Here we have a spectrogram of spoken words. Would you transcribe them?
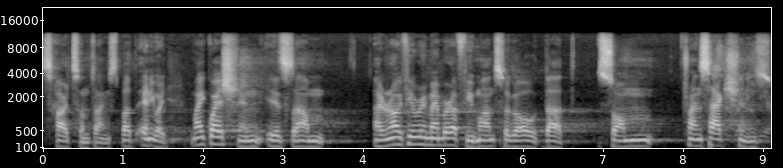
it's hard sometimes. But anyway, my question is, um, I don't know if you remember a few months ago that some transactions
